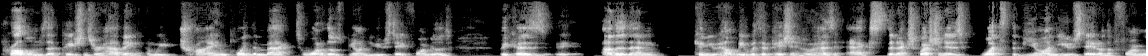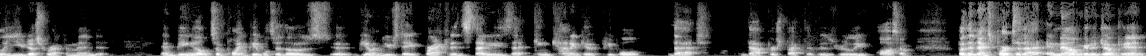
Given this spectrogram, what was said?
problems that patients are having, and we try and point them back to one of those beyond use date formulas, because other than can you help me with a patient who has X? The next question is what's the beyond use date on the formula you just recommended? And being able to point people to those uh, beyond use date bracketed studies that can kind of give people that that perspective is really awesome. But the next part to that, and now I'm going to jump in.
